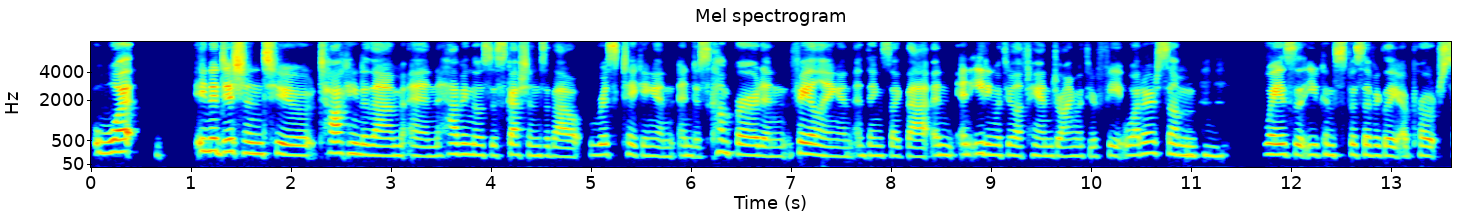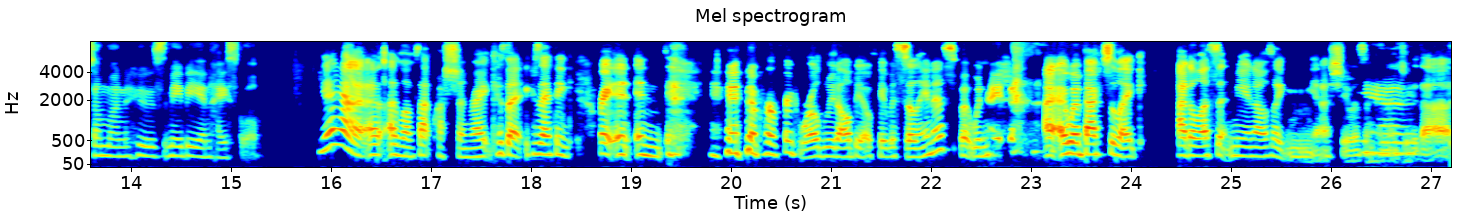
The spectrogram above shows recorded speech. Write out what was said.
what in addition to talking to them and having those discussions about risk taking and, and discomfort and failing and, and things like that and, and eating with your left hand drawing with your feet what are some mm-hmm. ways that you can specifically approach someone who's maybe in high school yeah i, I love that question right because i because i think right in, in, in a perfect world we'd all be okay with silliness but when right. I, I went back to like adolescent me and I was like, mm, yeah, she wasn't yeah. gonna do that.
